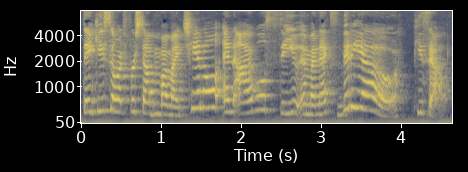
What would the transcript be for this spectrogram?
thank you so much for stopping by my channel and I will see you in my next video. Peace out.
